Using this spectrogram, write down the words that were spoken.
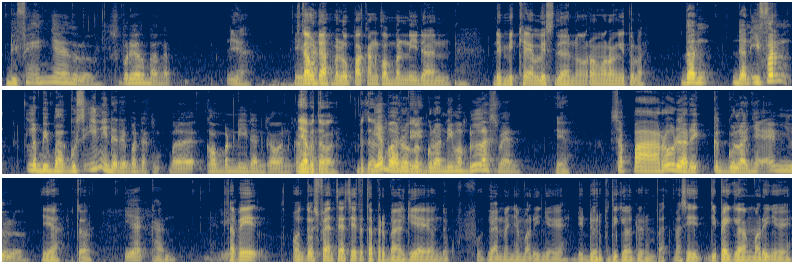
defense-nya itu loh superior banget. Iya. Ya Kita kan? udah melupakan Company dan Demi Kellis dan orang-orang itulah. dan dan even lebih bagus ini daripada company dan kawan-kawan. Iya betul, betul. Dia baru Oke. kegulan 15 men. Iya. Separuh dari kegulannya MU loh. Iya, betul. Iya kan? Tapi untuk fans Chelsea tetap berbahagia ya untuk zamannya Mourinho ya di 2003 2004 masih dipegang Mourinho ya.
